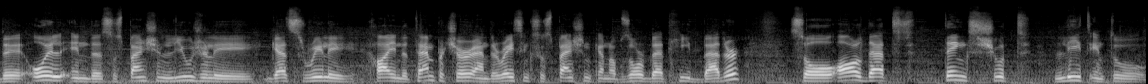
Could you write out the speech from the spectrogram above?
the oil in the suspension usually gets really high in the temperature and the racing suspension can absorb that heat better so all that things should lead into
